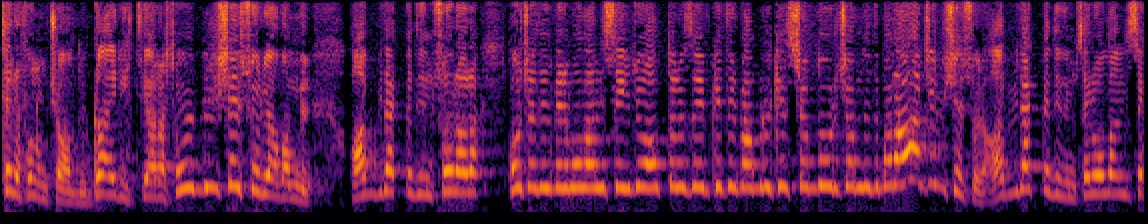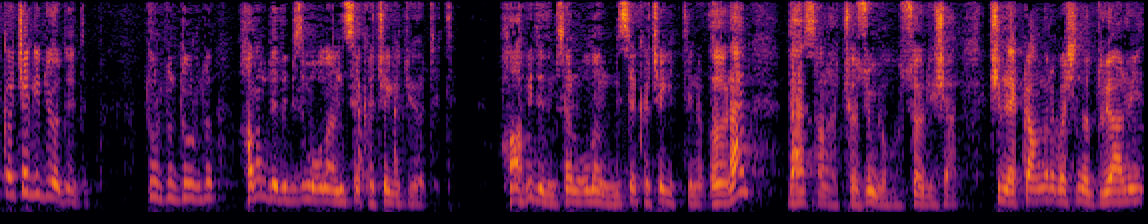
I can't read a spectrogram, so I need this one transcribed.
telefonum çaldı. Gayri ihtiyar açtım. Bir şey söylüyor adam biri. Abi bir dakika dedim. Sonra ara. Hoca dedi benim oğlan liseye gidiyor. Altlarına zevk getir. Ben bunu keseceğim doğuracağım dedi. Bana acil bir şey söyle. Abi bir dakika dedim. Sen oğlan lise kaça gidiyor dedim. Durdu durdu. Hanım dedi bizim oğlan lise kaça gidiyor dedi. Abi dedim sen oğlanın lise kaça gittiğini öğren. Ben sana çözüm yolu söyleyeceğim. Şimdi ekranları başında duyarlı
